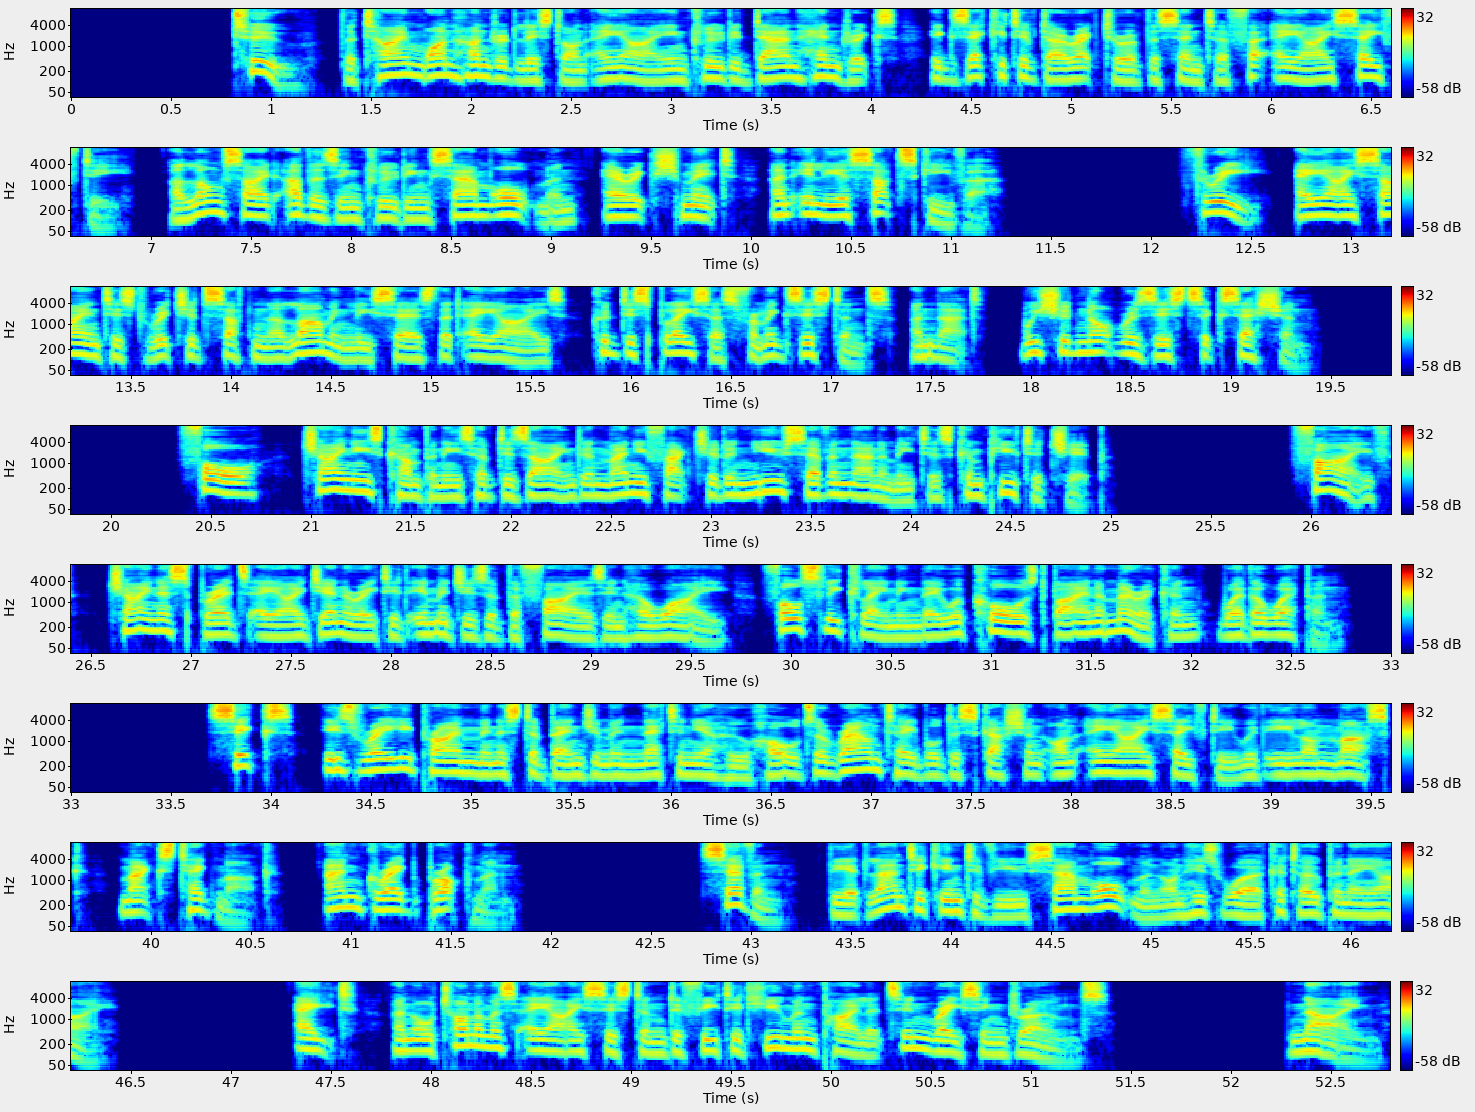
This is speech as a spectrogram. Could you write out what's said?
2. The Time 100 list on AI included Dan Hendrycks, Executive Director of the Center for AI Safety, alongside others including Sam Altman, Eric Schmidt, and Ilya Sutskever. 3. AI scientist Richard Sutton alarmingly says that AIs could displace us from existence and that we should not resist succession. 4. Chinese companies have designed and manufactured a new 7 nanometers computer chip. 5. China spreads AI generated images of the fires in Hawaii, falsely claiming they were caused by an American weather weapon. 6. Israeli Prime Minister Benjamin Netanyahu holds a roundtable discussion on AI safety with Elon Musk, Max Tegmark, and Greg Brockman. 7. The Atlantic interviews Sam Altman on his work at OpenAI. 8. An autonomous AI system defeated human pilots in racing drones. 9.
